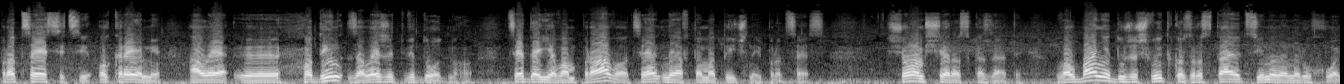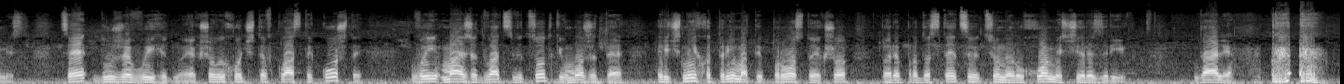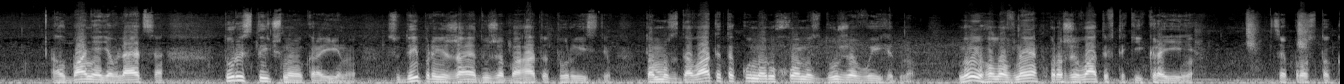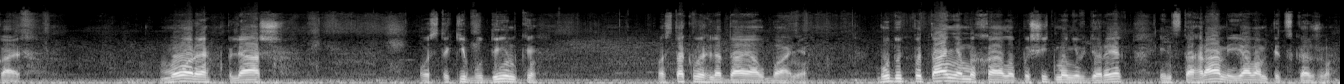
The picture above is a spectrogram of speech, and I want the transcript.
Процеси ці окремі, але е, один залежить від одного. Це дає вам право, це не автоматичний процес. Що вам ще розказати? В Албанії дуже швидко зростають ціни на нерухомість. Це дуже вигідно. Якщо ви хочете вкласти кошти, ви майже 20% можете річних отримати просто, якщо перепродасте цю, нерухомість через рік. Далі. Албанія є туристичною країною. Сюди приїжджає дуже багато туристів. Тому здавати таку нерухомість дуже вигідно. Ну і головне проживати в такій країні. Це просто кайф. Море, пляж, ось такі будинки. Ось так виглядає Албанія. Будуть питання, Михайло, пишіть мені в Директ, інстаграм, і я вам підскажу.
